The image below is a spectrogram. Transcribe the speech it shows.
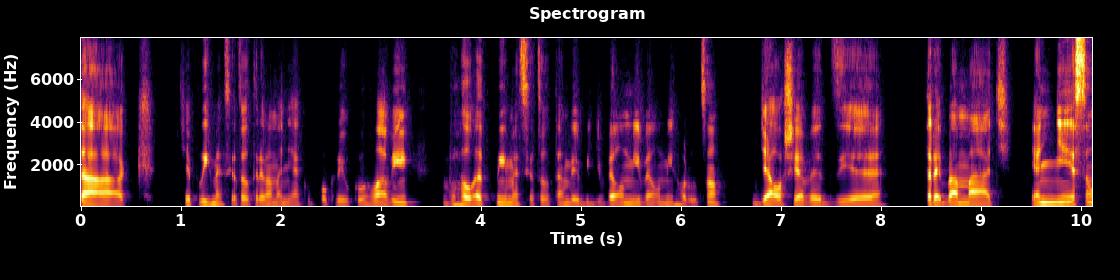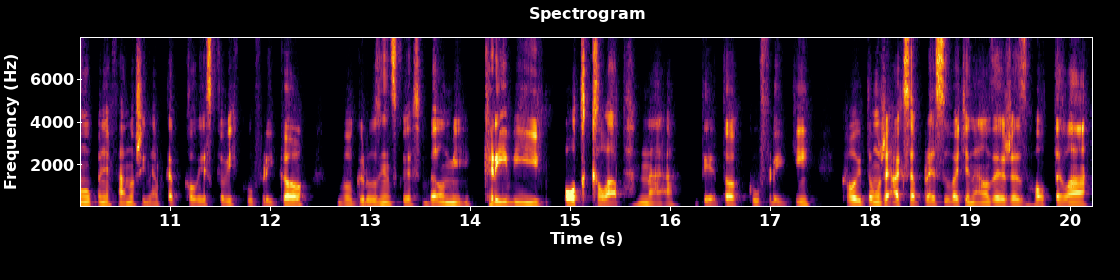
tak v teplých mesiacoch treba mať nejakú pokrývku hlavy, v letných mesiacoch tam vie byť veľmi, veľmi horúco. Ďalšia vec je, treba mať, ja nie som úplne fanúšik napríklad kolieskových kufríkov, vo Gruzinsku je veľmi krivý podklad na tieto kufríky, kvôli tomu, že ak sa presúvate naozaj že z hotela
